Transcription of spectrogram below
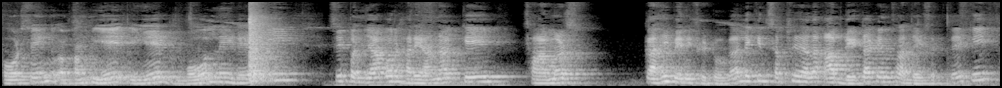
forcing हम ये ये बोल नहीं रहे कि सिर्फ़ पंजाब और हरियाणा के फार्मर्स का ही बेनिफिट होगा, लेकिन सबसे ज़्यादा आप डेटा के अनुसार देख सकते हैं कि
